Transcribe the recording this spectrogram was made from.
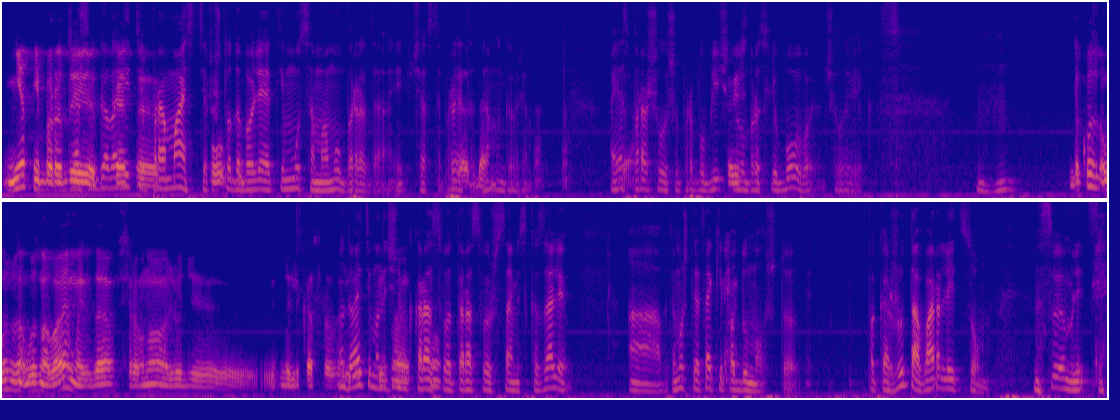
нет ни бороды. Сейчас вы говорите про мастер, что добавляет ему самому борода. И часто про да, это, да, да, мы говорим. Да, да, а я да. спрашивал еще про публичный есть... образ любого человека. Угу. Так узнаваемость, да, все равно люди издалека сразу. Ну, давайте мы начнем как раз, ну. вот раз вы уже сами сказали, а, потому что я так и подумал, что покажу товар лицом на своем лице.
